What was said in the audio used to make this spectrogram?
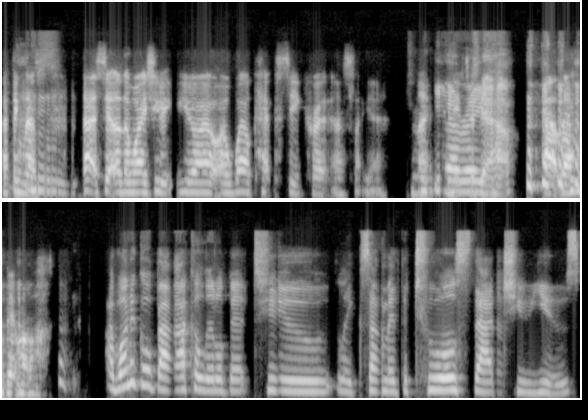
I think that's Mhm. that's it. Otherwise, you you're a well kept secret. And it's like yeah, no, Yeah, right. Yeah. out there a bit more. I want to go back a little bit to like some of the tools that you use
